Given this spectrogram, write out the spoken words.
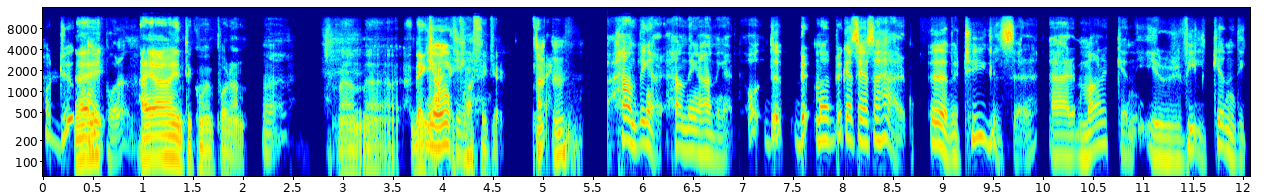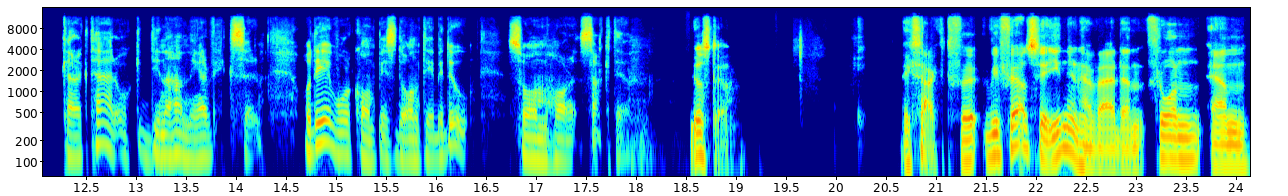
Har du nej, kommit på den? Nej, jag har inte kommit på den. Nej. Men uh, det är en klassiker. Mm -mm. Handlingar, handlingar, handlingar. Det, man brukar säga så här, övertygelser är marken ur vilken din karaktär och dina handlingar växer. Och det är vår kompis Don Tebidou som har sagt det. Just det. Exakt, för vi föds in i den här världen från en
